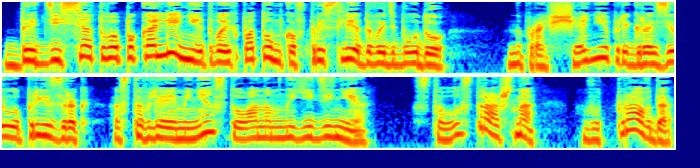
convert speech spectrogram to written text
«До десятого поколения твоих потомков преследовать буду!» На прощание пригрозила призрак, оставляя меня с Туаном наедине. Стало страшно, вот правда.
